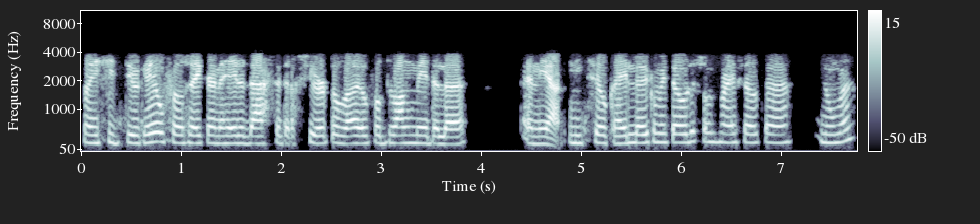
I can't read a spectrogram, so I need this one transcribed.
Want je ziet natuurlijk heel veel, zeker in de hedendaagse dressuur, toch wel heel veel dwangmiddelen en ja, niet zulke hele leuke methodes, om het maar zo te noemen.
